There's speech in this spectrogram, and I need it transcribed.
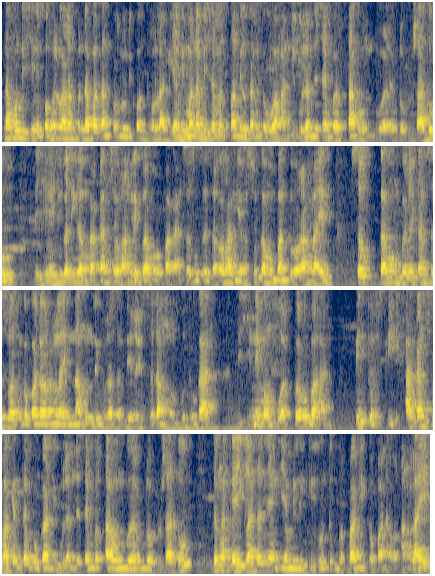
Namun di sini pengeluaran pendapatan perlu dikontrol lagi, yang di mana bisa menstabilkan keuangan di bulan Desember tahun 2021. Di sini juga digambarkan seorang Libra merupakan sosok seseorang yang suka membantu orang lain, suka memberikan sesuatu kepada orang lain, namun Libra sendiri sedang membutuhkan. Di sini membuat perubahan pintu rezeki akan semakin terbuka di bulan Desember tahun 2021 dengan keikhlasan yang ia miliki untuk berbagi kepada orang lain.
